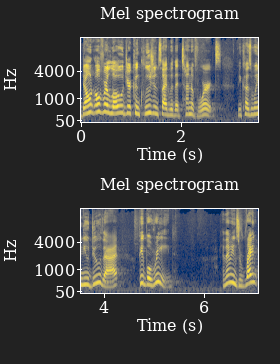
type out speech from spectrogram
Don't overload your conclusion slide with a ton of words. Because when you do that, people read. And that means right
